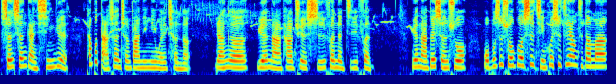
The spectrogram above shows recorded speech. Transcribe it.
神深感心悦，他不打算惩罚尼尼围城了。然而，约拿他却十分的激愤。约拿对神说。我不是说过事情会是这样子的吗？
